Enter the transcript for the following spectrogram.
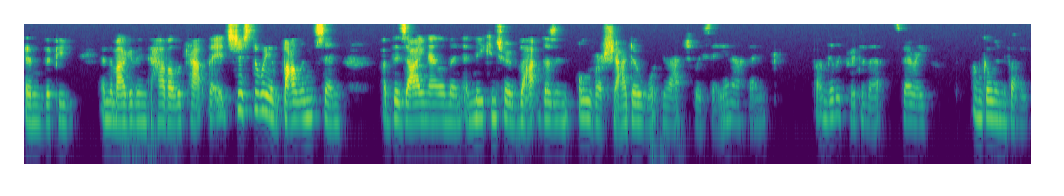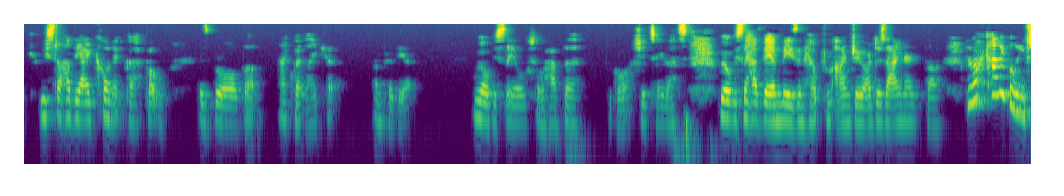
in the P in the magazine to have a look at. But it's just a way of balancing a design element and making sure that doesn't overshadow what you're actually saying. I think, but I'm really proud of it. It's very. I'm going Vogue. We still have the iconic purple as broad, but I quite like it. I'm pretty it. We obviously also have the forgot I should say this. We obviously have the amazing help from Andrew, our design editor, who I can't believe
